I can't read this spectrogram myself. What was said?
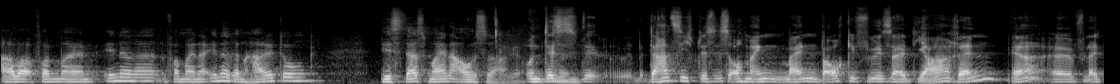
Aber von, meinem inneren, von meiner inneren Haltung ist das meine Aussage. Und das ist, da hat sich, das ist auch mein, mein Bauchgefühl seit Jahren, ja, äh, vielleicht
